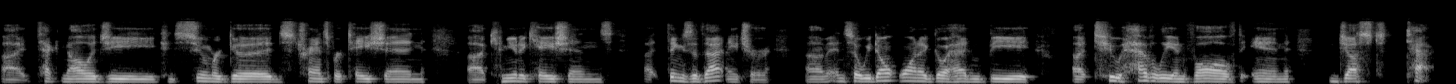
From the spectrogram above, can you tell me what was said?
uh, technology, consumer goods, transportation, uh, communications, uh, things of that nature. Um, and so we don't want to go ahead and be uh, too heavily involved in just tech.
